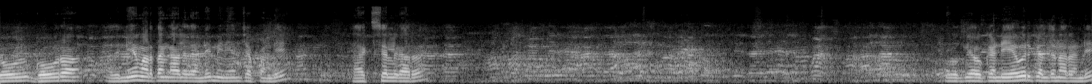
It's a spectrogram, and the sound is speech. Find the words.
గౌ గౌర అది నేమ్ అర్థం కాలేదండి మీ నేమ్ చెప్పండి. యాక్సెల్ గారు. ఓకే ఓకే అండి. ఏ ఊరికి వెళ్తున్నారండి?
